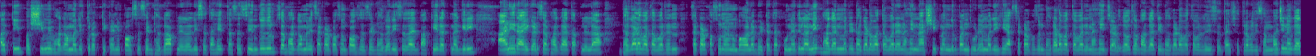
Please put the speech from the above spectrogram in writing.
अति पश्चिमी भागामध्ये तुरळक ठिकाणी पावसाचे ढग आपल्याला दिसत आहेत. तसंच सिंधुदुर्गच्या भागामध्ये सकाळपासून पावसाचे ढग दिसत आहेत. बाकी रत्नागिरी आणि रायगडच्या भागात आपल्याला ढगाळ वातावरण सकाळपासून अनुभवायला भेटत आहे. पुण्यातील अनेक भागांमध्ये ढगाळ वातावरण आहे. नाशिक नंदुरबार धुळेमध्येही आज सकाळपासून ढगाळ वातावरण आहे. जळगावच्या भागातही ढगाळ वातावरण दिसत आहे. छत्रपती संभाजीनगर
